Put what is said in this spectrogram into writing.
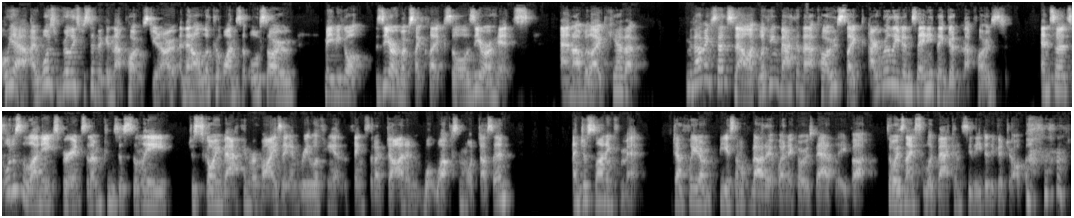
oh yeah, I was really specific in that post, you know? And then I'll look at ones that also maybe got zero website clicks or zero hits. And I'll be like, yeah, that I mean, that makes sense now. Like looking back at that post, like I really didn't say anything good in that post. And so it's all just a learning experience and I'm consistently just going back and revising and relooking at the things that I've done and what works and what doesn't and just learning from it. Definitely don't beat yourself up about it when it goes badly, but it's always nice to look back and see that you did a good job.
